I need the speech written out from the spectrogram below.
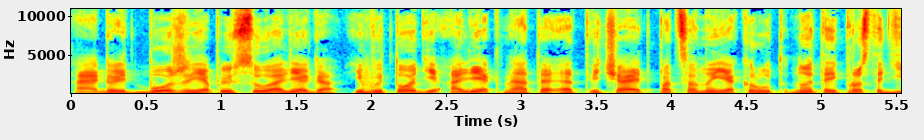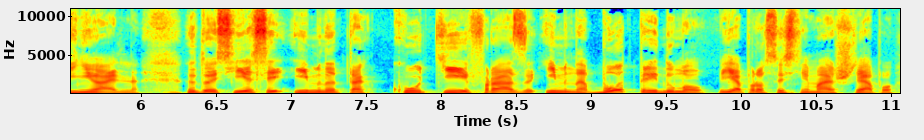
А, говорит, боже, я плюсую Олега. И в итоге Олег на это отвечает, пацаны, я крут. Ну это просто гениально. Ну то есть, если именно такие фразы именно бот придумал, я просто снимаю шляпу.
